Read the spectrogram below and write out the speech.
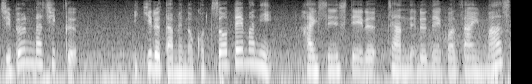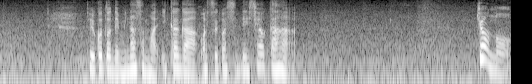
自分らしく生きるためのコツをテーマに配信しているチャンネルでございます。ということで皆様いかがお過ごしでしょうか？今日の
